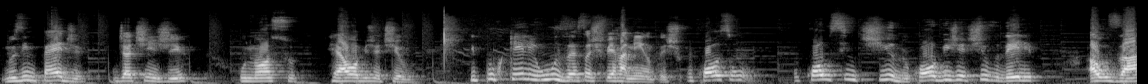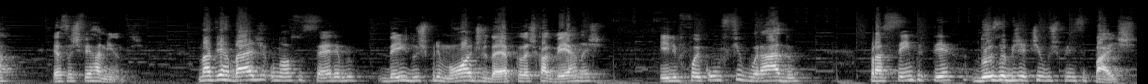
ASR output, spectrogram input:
nos impede de atingir o nosso real objetivo. E por que ele usa essas ferramentas? Qual, são, qual o sentido, qual o objetivo dele ao usar essas ferramentas? Na verdade, o nosso cérebro, desde os primórdios da época das cavernas, ele foi configurado para sempre ter dois objetivos principais:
